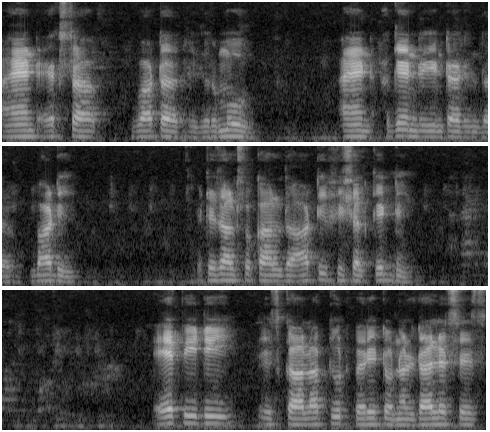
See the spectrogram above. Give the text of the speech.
and extra water is removed and again re-entered in the body. It is also called the artificial kidney. APD is called acute peritoneal dialysis.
